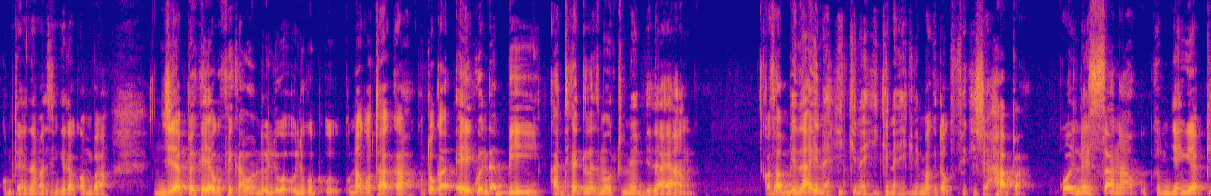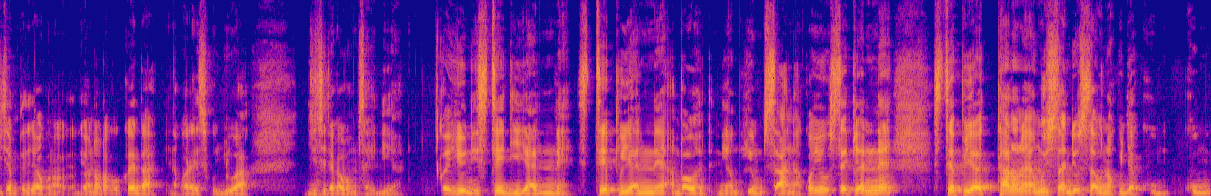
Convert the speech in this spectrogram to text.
kumtengenezea mazingira kwamba njia pekee ya kufika hapo unakotaka kutoka a kwenda b katikati lazima utumie bidhaa yangu. Kwa sababu bidhaa ina hiki na hiki na hiki ambayo kitakufikisha hapa. Kwa hiyo ni rahisi sana ukimjengea picha mteja wako anaotaka kwenda inakuwa rahisi kujua jinsi itakavyomsaidia kwa hiyo ni stage ya nne. Step ya nne ambayo ni ya muhimu sana. Kwa hiyo step ya nne step ya tano na ya mwisho sasa ndio sasa unakuja ku, ku,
